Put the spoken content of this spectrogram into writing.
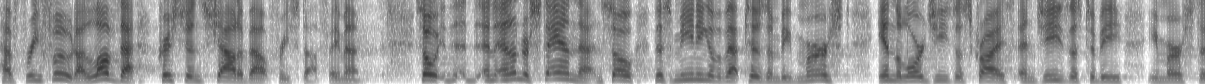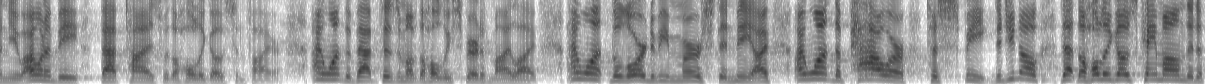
have free food. I love that. Christians shout about free stuff. Amen. So, and, and understand that. And so, this meaning of a baptism, be immersed in the Lord Jesus Christ and Jesus to be immersed in you. I want to be baptized with the Holy Ghost and fire. I want the baptism of the Holy Spirit of my life. I want the Lord to be immersed in me. I, I want the power to speak. Did you know that the Holy Ghost came on the,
